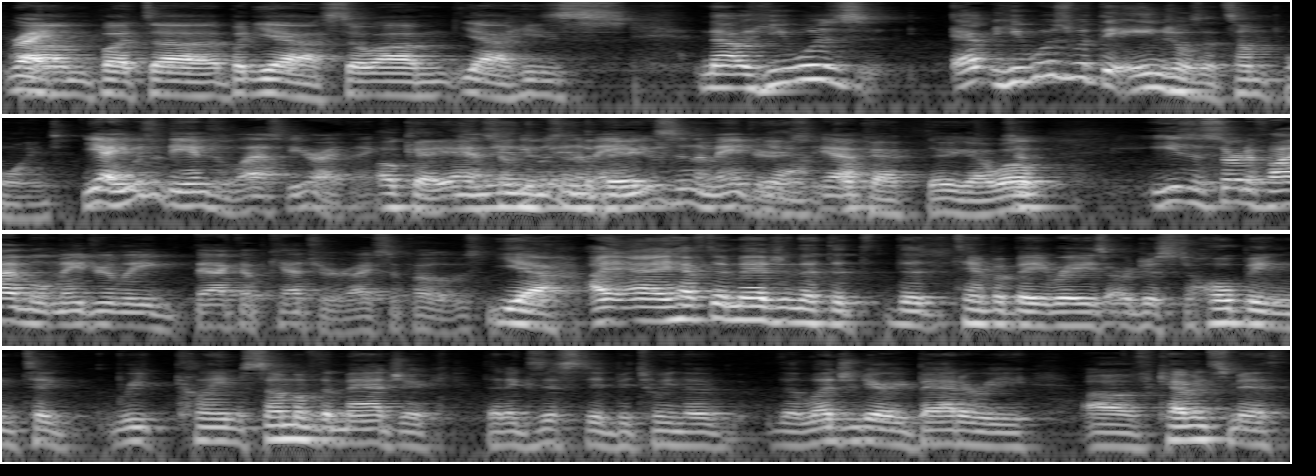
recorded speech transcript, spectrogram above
Right. Um, but uh, but yeah. So um, yeah, he's now he was he was with the Angels at some point. Yeah, he was with the Angels last year, I think. Okay, Yeah, and so in he was in in the the, ma- he was in the majors. Yeah. Yeah. Okay. There you go. Well. So he's a certifiable major league backup catcher, I suppose. Yeah, I, I have to imagine that the the Tampa Bay Rays are just hoping to reclaim some of the magic that existed between the, the legendary battery of Kevin Smith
